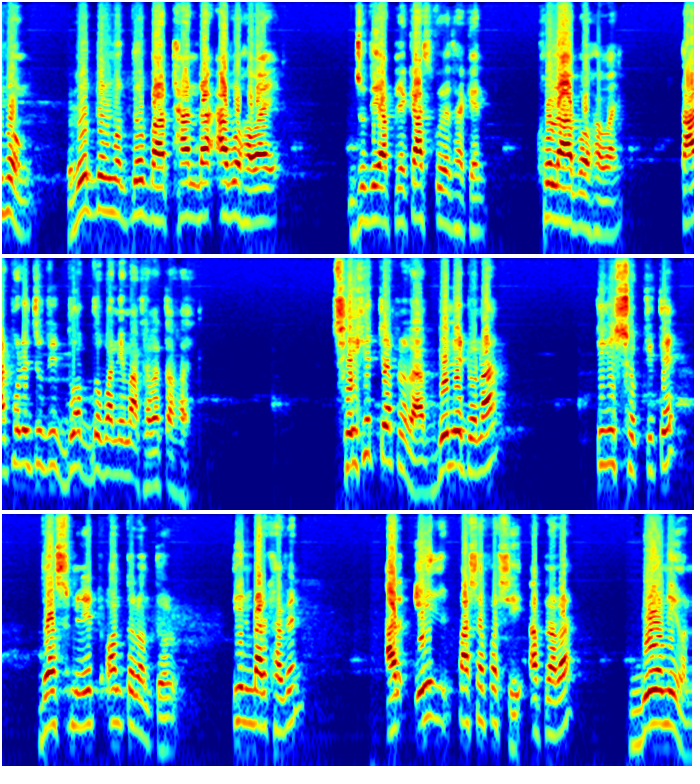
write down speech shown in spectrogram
এবং রোদ্রের মধ্যে বা ঠান্ডা আবহাওয়ায় যদি আপনি কাজ করে থাকেন, খোলা আবহাওয়ায়, তারপরে যদি দবদবানি মাথা ব্যথা হয়, সেই ক্ষেত্রে আপনারা বেলেডোনা তিরিশ শক্তিতে দশ মিনিট অন্তর অন্তর তিনবার খাবেন। আর এর পাশাপাশি আপনারা গ্লোনিয়ন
